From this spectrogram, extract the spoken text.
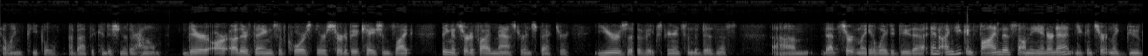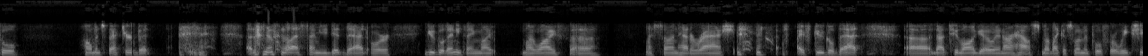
telling people about the condition of their home. There are other things, of course, there are certifications like being a certified master inspector, years of experience in the business. Um, that's certainly a way to do that. And, and you can find this on the internet. You can certainly Google home inspector, but I don't know the last time you did that or Googled anything. My my wife, uh, my son had a rash. my wife Googled that uh, not too long ago, and our house smelled like a swimming pool for a week. She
